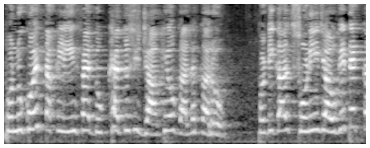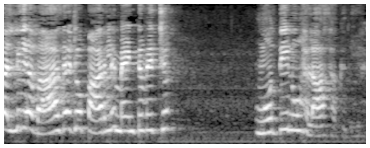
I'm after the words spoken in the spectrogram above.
ਤੁਹਾਨੂੰ ਕੋਈ ਤਕਲੀਫ ਹੈ, ਦੁੱਖ ਹੈ, ਤੁਸੀਂ ਜਾ ਕੇ ਉਹ ਗੱਲ ਕਰੋ। ਤੁਹਾਡੀ ਗੱਲ ਸੁਣੀ ਜਾਊਗੀ ਤੇ ਕੱਲੀ ਆਵਾਜ਼ ਹੈ ਜੋ ਪਾਰਲੀਮੈਂਟ ਵਿੱਚ ਮੋਦੀ ਨੂੰ ਹਿਲਾ ਸਕਦੀ ਹੈ।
